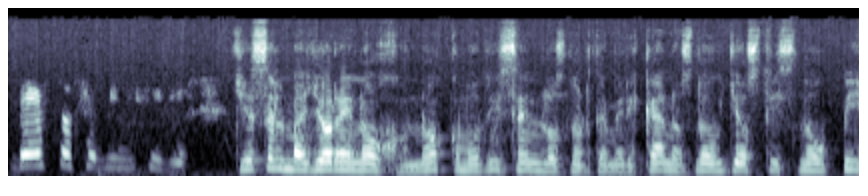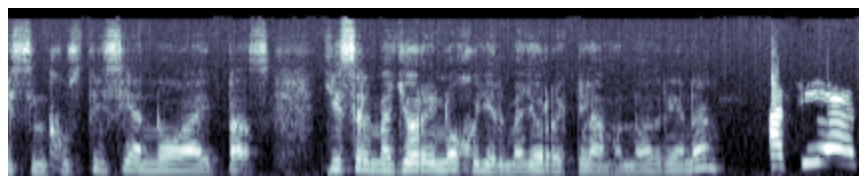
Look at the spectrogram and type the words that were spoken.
de estos feminicidios. Y es el mayor enojo, ¿no? Como dicen los norteamericanos, no justice, no peace, sin justicia no hay paz. Y es el mayor enojo y el mayor reclamo, ¿no, Adriana? Así es,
